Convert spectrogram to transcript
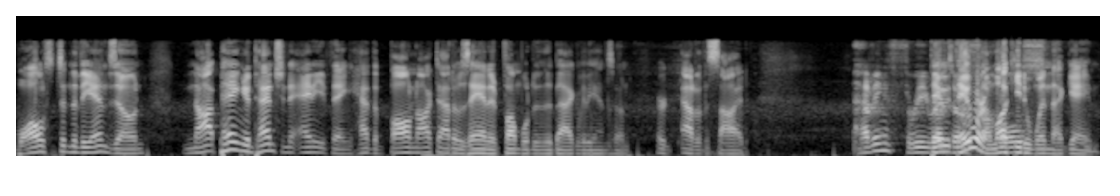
waltzed into the end zone, not paying attention to anything, had the ball knocked out of his hand and fumbled in the back of the end zone or out of the side. Having three They, red zone they were lucky to fumbles- win that game.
